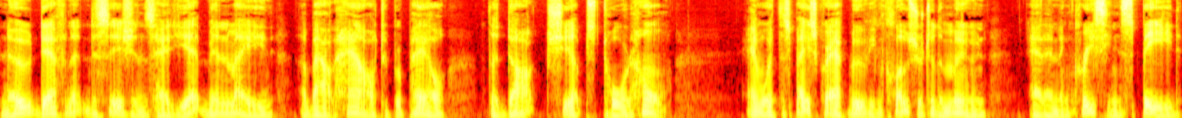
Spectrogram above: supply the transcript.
no definite decisions had yet been made about how to propel the docked ships toward home. And with the spacecraft moving closer to the moon at an increasing speed,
